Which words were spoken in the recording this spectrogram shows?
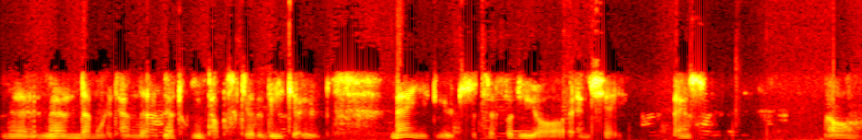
När, när det där mordet hände, när jag tog min pappas kläder, då gick jag ut. När jag gick ut så träffade jag en tjej. En, ja,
